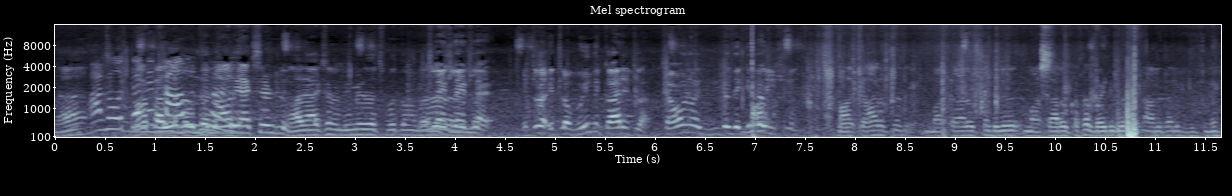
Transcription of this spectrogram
నాలుగు యాక్సిడెంట్లు. నాది యాక్షన్ నీ మీద చచ్చిపోతాం ఇట్లా ఇట్లా ఇట్లా ఇట్లా ఇట్లా పోయింది కారు ఇట్లా. ఇంత మా కార్ ఒక్కటి మా కార్ ఒక్కటి మా కార్ ఒక్కసారి బయటికి పోతే నాలుగు సార్లు కూర్చున్నాయి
